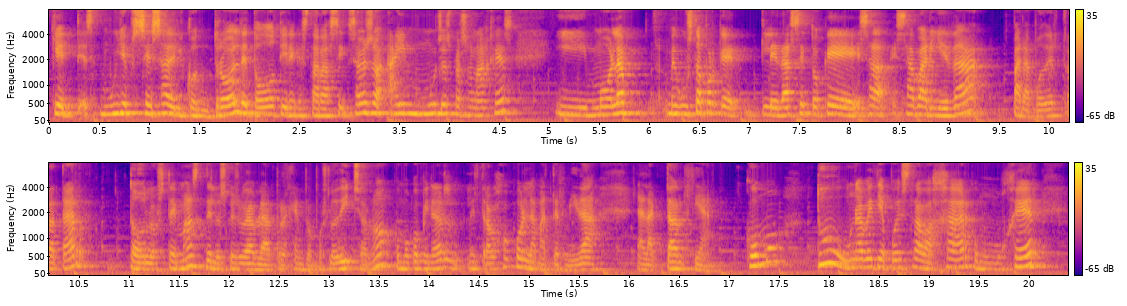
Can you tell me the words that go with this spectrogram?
Que es muy obsesa del control, de todo tiene que estar así. ¿Sabes? Hay muchos personajes y mola, me gusta porque le da ese toque, esa, esa variedad para poder tratar todos los temas de los que os voy a hablar. Por ejemplo, pues lo dicho, ¿no? Cómo combinar el trabajo con la maternidad, la lactancia. Cómo tú, una vez ya puedes trabajar como mujer,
